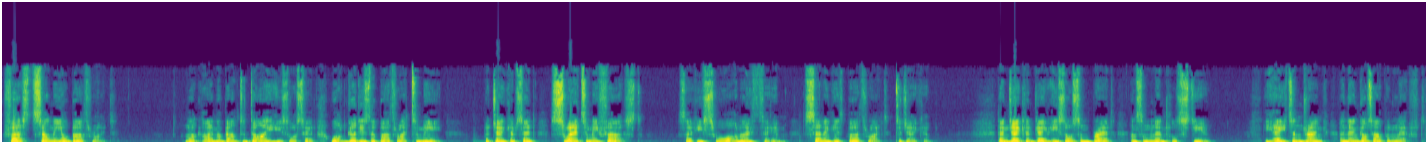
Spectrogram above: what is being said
First sell me your birthright. Look, I am about to die, Esau said. What good is the birthright to me? But Jacob said, Swear to me first. So he swore on oath to him, selling his birthright to Jacob. Then Jacob gave Esau some bread and some lentil stew. He ate and drank, and then got up and left.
